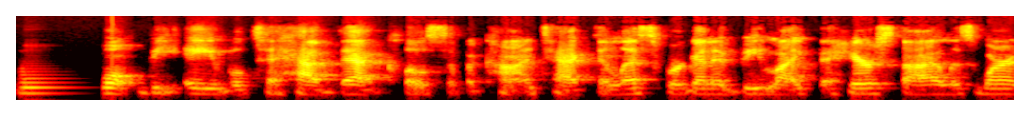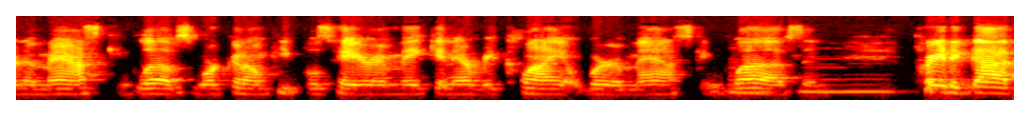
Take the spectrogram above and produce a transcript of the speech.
won't be able to have that close of a contact unless we're going to be like the hairstylist wearing a mask and gloves working on people's hair and making every client wear a mask and gloves. Mm-hmm. and pray to god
